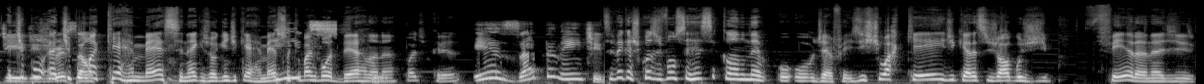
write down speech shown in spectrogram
de, É de tipo, é diversão. tipo uma quermesse, né? Que joguinho de quermesse, só que mais Isso. moderna, né? Pode crer. Exatamente. Você vê que as coisas vão se reciclando, né, o, o Jeffrey? Existe o arcade, que era esses jogos de feira, né? De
